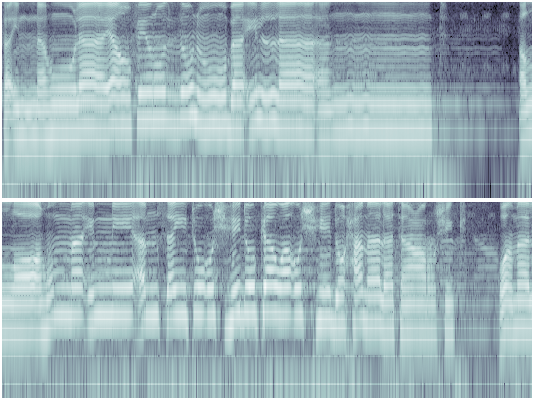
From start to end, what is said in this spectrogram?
فإنه لا يغفر الذنوب إلا أنت. اللهم إني أمسيت أشهدك وأشهد حملة عرشك وملائكتك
